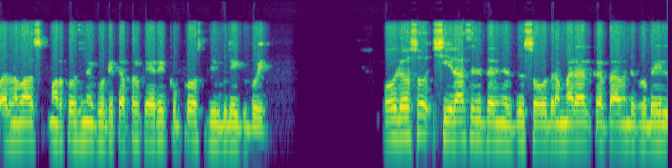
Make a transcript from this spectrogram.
പർണവാസ് മർക്കോസിനെ കൂട്ടി കപ്പൽ കയറി കുപ്രോസ് ദ്വീപിലേക്ക് പോയി. പൗലോസോ ശീലാസിനെ തെരഞ്ഞെടുത്ത് സഹോദരന്മാരാൽ കർത്താവിന്റെ കൃപയിൽ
